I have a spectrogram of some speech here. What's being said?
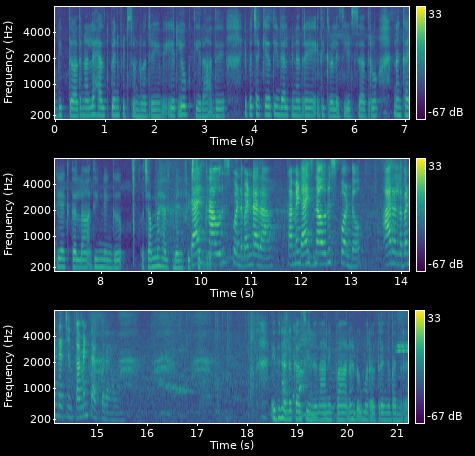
ಬಿತ್ತು ಅದು നല്ല ಹೆಲ್ತ್ ಬೆನಿಫಿಟ್ಸ್ ಉಂಡು ಆದರೆ ಎರಿಯೋಗ್ತೀರಾ ಅದು ಇಪ್ಪ ಚಕ್ಕೆ ತಿಂಡಲ್ಲಿ ಪಿನ್ನ ಆದರೆ ಇದಿಕ್ರಲ್ಲ ಸೀಡ್ಸ್ ಆದರೂ ನಂಗೆ ಕರಿ ಹಾಕಿದೆಲ್ಲ ತಿಂಡೆಂಗೆ ಚಮ್ಮ ಹೆಲ್ತ್ ಬೆನಿಫಿಟ್ಸ್ ನಾವು ರಿಸ್ಪಾಂಡ್ ಬಂಡಾರ ಕಮೆಂಟ್ ಗೈಸ್ ನಾವು ರಿಸ್ಪಾಂಡ್ ಆರೆಲ್ಲ ಬಂಡಾರ ಚೆಂದ ಕಮೆಂಟ್ ಹಾಕ್ಬರ ಇದು ನನ್ನ ಕಸಿನ್ ನಾನಿಪ್ಪ ನಡು ಮರ ಹತ್ರ ಬಂದ್ರೆ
